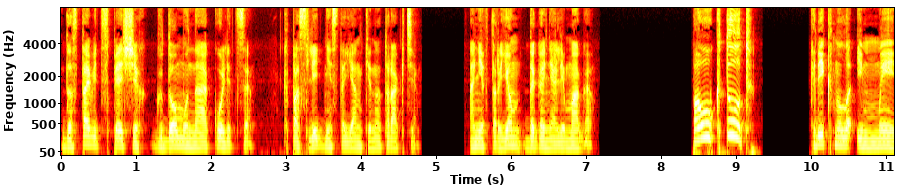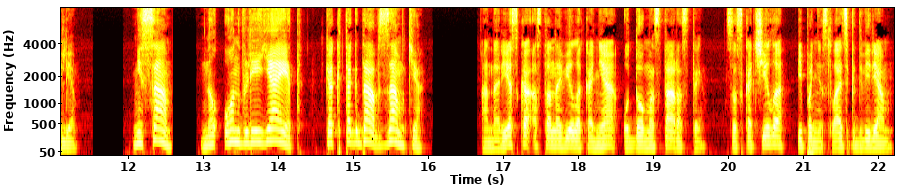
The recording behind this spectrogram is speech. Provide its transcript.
доставить спящих к дому на околице, к последней стоянке на тракте. Они втроем догоняли мага. «Паук тут!» крикнула им Мэйли. «Не сам, но он влияет, как тогда в замке». Она резко остановила коня у дома старосты, соскочила и понеслась к дверям.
